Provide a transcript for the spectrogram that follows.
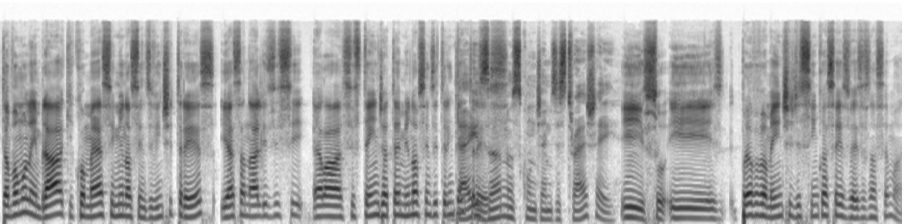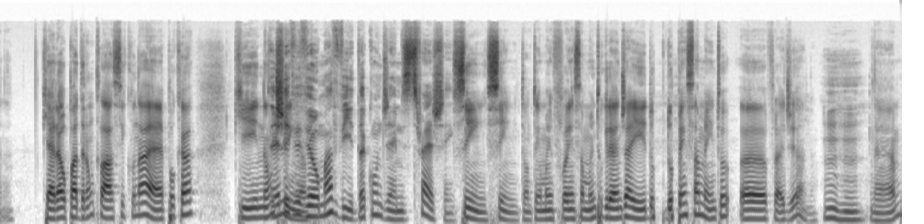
Então vamos lembrar que começa em 1923 e essa análise se, ela se estende até 1933. Dez anos com James Strachey? Isso, e provavelmente de cinco a seis vezes na semana. Que era o padrão clássico na época, que não Ele tinha. Ele viveu uma vida com James Strachey. Sim, sim. Então tem uma influência muito grande aí do, do pensamento uh, freudiano. Uhum. Né?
